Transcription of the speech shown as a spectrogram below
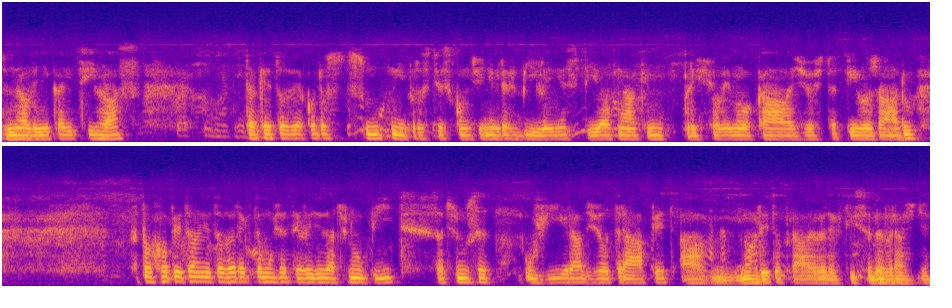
že měla vynikající hlas, tak je to jako dost smutný prostě skončit někde v Bílině, zpívat nějakým plišovým lokále, že jo, čtvrtýho řádu. Pochopitelně to vede k tomu, že ty lidi začnou pít, začnou se užírat, že jo, trápit a mnohdy to právě vede k té sebevraždě.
